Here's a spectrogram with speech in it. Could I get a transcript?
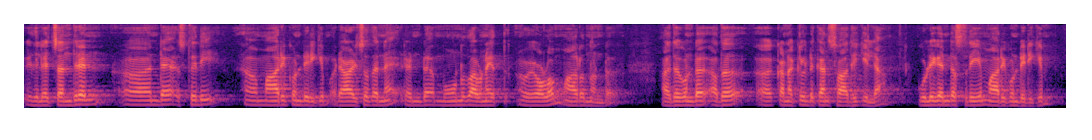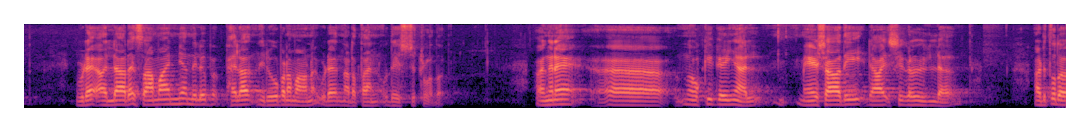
ഇതിൽ ചന്ദ്രന്റെ സ്ഥിതി മാറിക്കൊണ്ടിരിക്കും. ഒരാഴ്ച തന്നെ രണ്ട് മൂന്ന് തവണയോളം മാറുന്നുണ്ട്. അതുകൊണ്ട് അത് കണക്കിലെടുക്കാൻ സാധിക്കില്ല. ഗുളികന്റെ സ്ഥിതിയും മാറിക്കൊണ്ടിരിക്കും. ഇവിടെ അല്ലാതെ സാമാന്യ നിരൂപ ഫല നിരൂപണമാണ് ഇവിടെ നടത്താൻ ഉദ്ദേശിച്ചിട്ടുള്ളത്. അങ്ങനെ നോക്കിക്കഴിഞ്ഞാൽ മേഷാദി രാശികളിൽ അടുത്തത്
